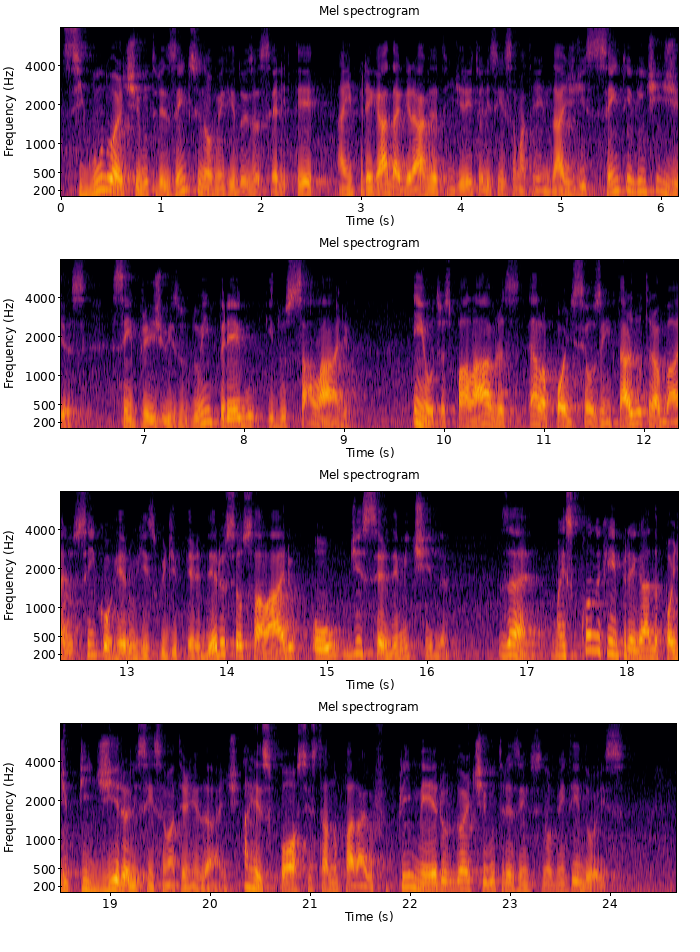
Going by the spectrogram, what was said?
Segundo o artigo 392 da CLT, a empregada grávida tem direito à licença maternidade de 120 dias, sem prejuízo do emprego e do salário. Em outras palavras, ela pode se ausentar do trabalho sem correr o risco de perder o seu salário ou de ser demitida. Zé, mas quando que a empregada pode pedir a licença maternidade? A resposta está no parágrafo 1 do artigo 392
